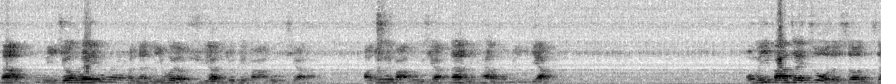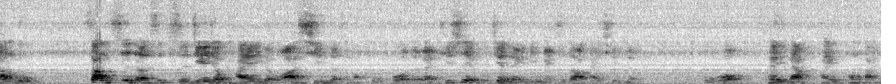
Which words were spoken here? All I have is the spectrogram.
那你就可以，可能你会有需要，你就可以把它录下来，好，就可以把它录下。那你看我们一样。我们一般在做的时候，你这样录，上次呢是直接就开一个我要新的什么补货，对不对？其实也不见得一定每次都要开新的补货，可以怎么样？开一个空白的，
